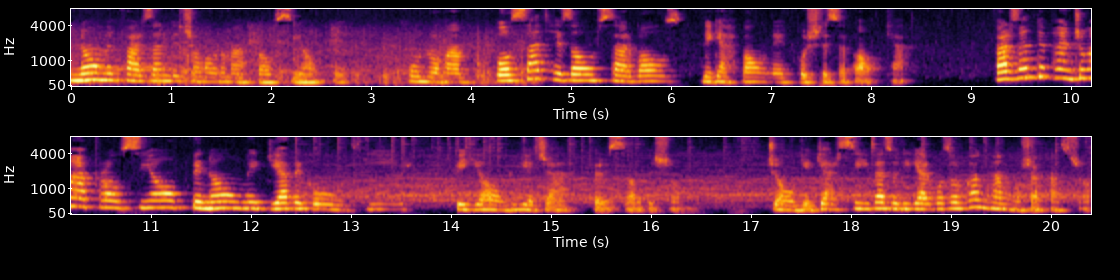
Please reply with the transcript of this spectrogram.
نام فرزند چهارم افراسیاب بود. اون رو هم با صد هزار سرباز نگهبان پشت سپاه کرد. فرزند پنجم افراسیاب به نام گو گردگیر به یاری جنگ فرستاده شد. جای گرسیوز و دیگر بزرگان هم مشخص شد.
